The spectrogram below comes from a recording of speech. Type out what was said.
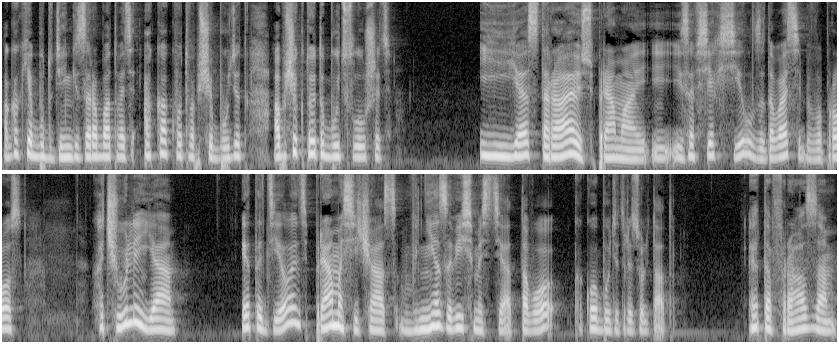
А как я буду деньги зарабатывать? А как вот вообще будет? А вообще кто это будет слушать? И я стараюсь прямо изо всех сил задавать себе вопрос, хочу ли я это делать прямо сейчас, вне зависимости от того, какой будет результат. Эта фраза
